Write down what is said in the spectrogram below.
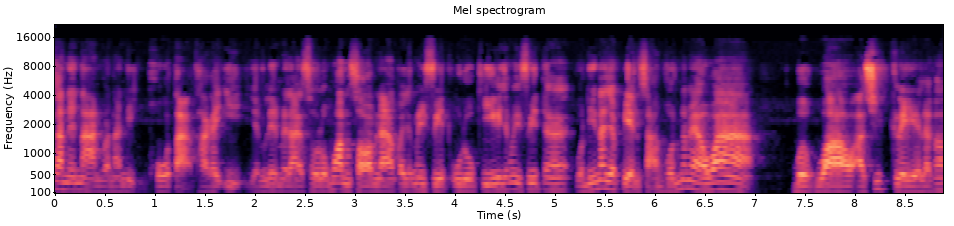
สันเนี่ยนานกว่านั้นอีก โคตะทาคาอิยังเล่นไม่ได้ โซโลมอนซ้อมแล้วก็ยังไม่ฟิต อูโรกีก็ยังไม่ฟิตนะฮะ วันนี้น่าจะเปลี่ยน 3 คนนั่นแปลว่าเบิร์กวาลอาชิเกรแล้วก็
